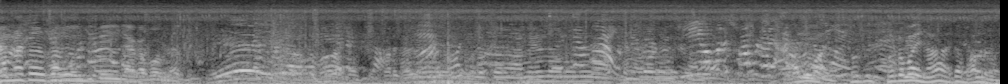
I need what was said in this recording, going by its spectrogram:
আমরা তো ভালো ভাই ছোট ভাই না এটা ভালো ভাই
